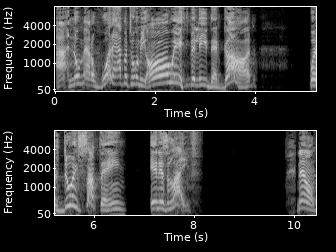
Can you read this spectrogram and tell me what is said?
I, no matter what happened to him, he always believed that God was doing something in his life. Now,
